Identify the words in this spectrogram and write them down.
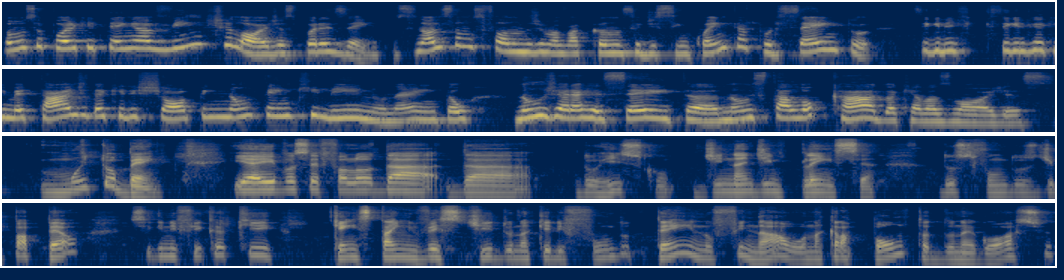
Vamos supor que tenha 20 lojas, por exemplo. Se nós estamos falando de uma vacância de 50%, significa, significa que metade daquele shopping não tem inquilino, né? Então não gera receita, não está locado aquelas lojas. Muito bem. E aí você falou da, da do risco de inadimplência dos fundos de papel, significa que quem está investido naquele fundo tem no final ou naquela ponta do negócio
